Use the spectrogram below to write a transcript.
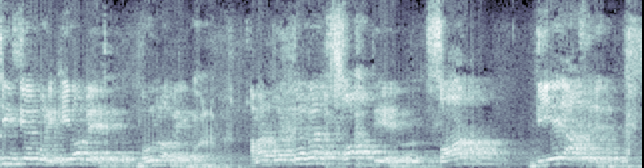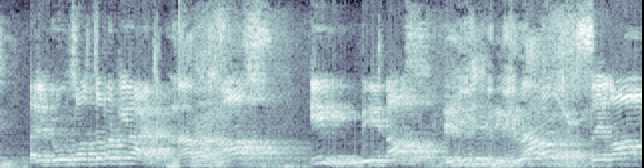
সিন দিয়ে পড়ি কি হবে। ভুল হবে। আমার পড়তে হবে সব দিয়ে সব দিয়ে আসে তাহলে নুন সস যখন কি হয়? নাস ইন দিনাস ইহদিনাস সিরাত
